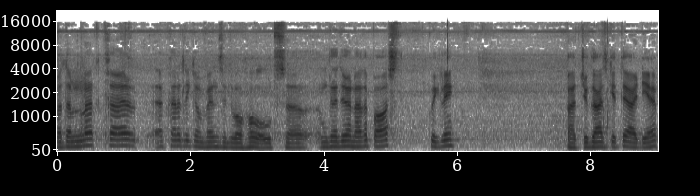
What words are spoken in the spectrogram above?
but I'm not uh, currently convinced it will hold so I'm gonna do another pass quickly. But you guys get the idea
